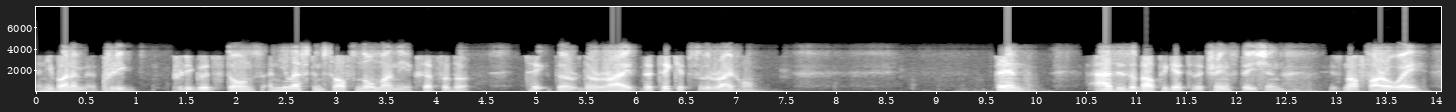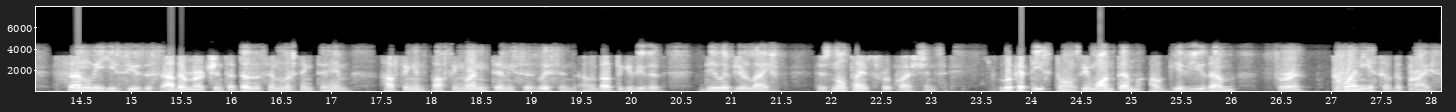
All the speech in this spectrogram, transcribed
and he bought a pretty pretty good stones and he left himself no money except for the t- the the ride the ticket for the ride home. Then, as he's about to get to the train station, he's not far away. Suddenly, he sees this other merchant that does a similar thing to him, huffing and puffing, running to him. He says, Listen, I'm about to give you the deal of your life. There's no time for questions. Look at these stones. You want them? I'll give you them for a twentieth of the price.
